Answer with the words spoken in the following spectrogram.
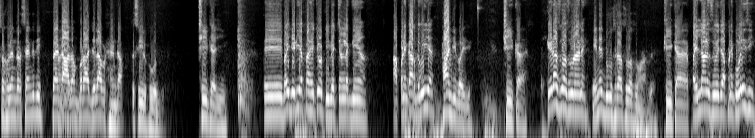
ਸੁਖਵਿੰਦਰ ਸਿੰਘ ਜੀ ਪਿੰਡ। ਆਦਮਪੁਰਾ ਜ਼ਿਲ੍ਹਾ ਬਠਿੰਡਾ ਤਹਿਸੀਲ ਫੂਲ ਜੀ। ਠੀਕ ਹੈ ਜੀ। ਤੇ ਬਾਈ ਜਿਹੜੀ ਆਪਾਂ ਇਹ ਝੋਟੀ ਵੇਚਣ ਲੱਗੇ ਆ ਆਪਣੇ ਘਰ ਦੇ ਕੋਈ ਆ ਹਾਂਜੀ ਬਾਈ ਜੀ। ਠੀਕ ਹੈ। ਕਿਹੜਾ ਸੂਆ ਸੁਣਾ ਨੇ ਇਹਨੇ ਦੂਸਰਾ ਸੂਆ ਸੋਣਾ ਵੀਰੇ। ਠੀਕ ਹੈ ਪਹਿਲਾਂ ਵਾਲੇ ਸੂਏ 'ਚ ਆਪਣੇ ਕੋਲੇ ਹੀ ਸੀ?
